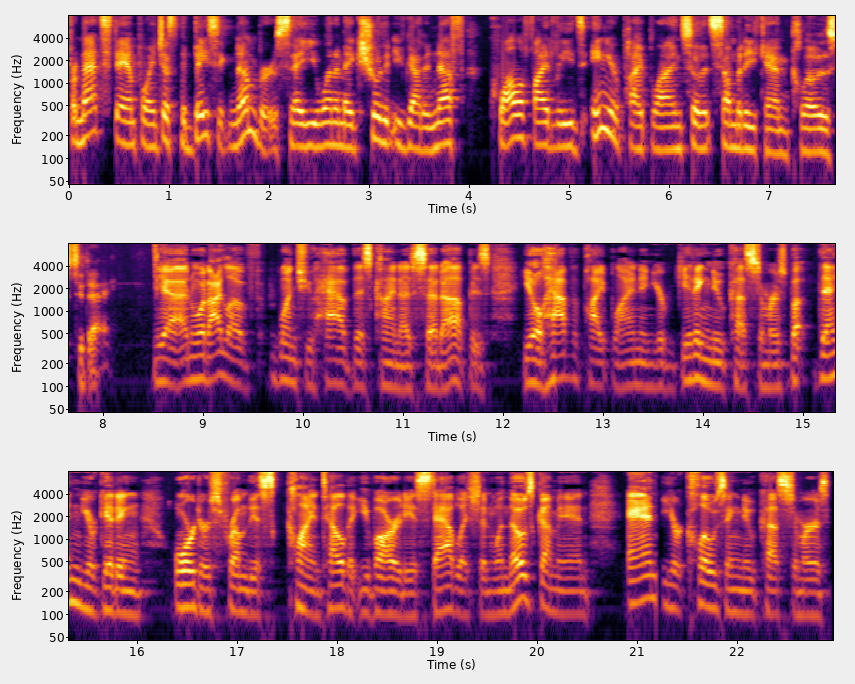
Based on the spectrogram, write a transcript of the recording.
from that standpoint, just the basic numbers say you want to make sure that you've got enough qualified leads in your pipeline so that somebody can close today. Yeah, and what I love once you have this kind of set up is you'll have the pipeline and you're getting new customers, but then you're getting orders from this clientele that you've already established. And when those come in and you're closing new customers,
